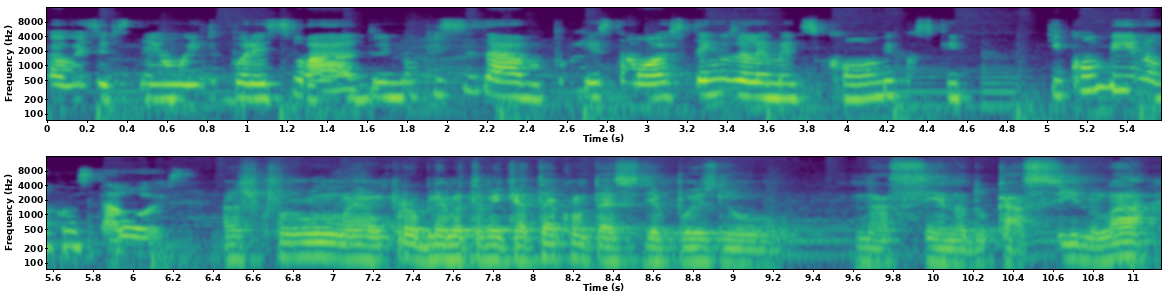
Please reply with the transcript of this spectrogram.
Talvez eles tenham ido por esse lado e não precisava, porque Star Wars tem os elementos cômicos que, que combinam com Star Wars. Acho que foi um, é um problema também que até acontece depois no, na cena do cassino lá,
